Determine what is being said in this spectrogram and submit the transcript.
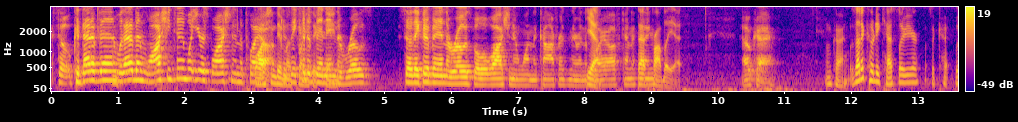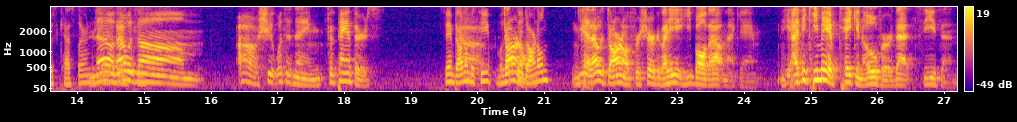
So could that have been? Would that have been Washington? What year was Washington in the playoff? Washington Because they could have been in the Rose. So they could have been in the Rose Bowl, but Washington won the conference and they were in the Yeah. playoff kind of thing. That's probably it. okay. Okay. Was that a Cody Kessler year? Was it was Kessler? No, that was um. Oh shoot, what's his name for the Panthers? Sam Darnold. Was uh, he? Was that still Darnold. Darnold? Yeah, that was Darnold for sure because he he balled out in that game. He, I think he may have taken over that season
